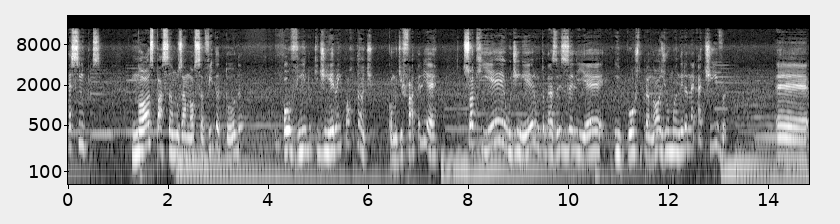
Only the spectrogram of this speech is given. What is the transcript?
É simples. Nós passamos a nossa vida toda ouvindo que dinheiro é importante, como de fato ele é. Só que o dinheiro, muitas das vezes, ele é imposto para nós de uma maneira negativa. É,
